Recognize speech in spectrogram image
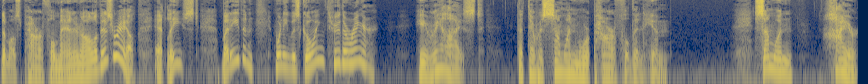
the most powerful man in all of Israel, at least. But even when he was going through the wringer, he realized that there was someone more powerful than him, someone higher,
